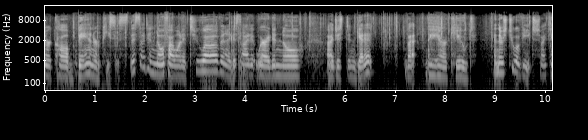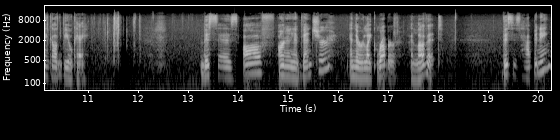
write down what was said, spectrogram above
are called banner pieces. This I didn't know if I wanted two of and I decided where I didn't know I just didn't get it. But they are cute. And there's two of each so I think I'll be okay. This says off on an adventure and they're like rubber. I love it this is happening.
